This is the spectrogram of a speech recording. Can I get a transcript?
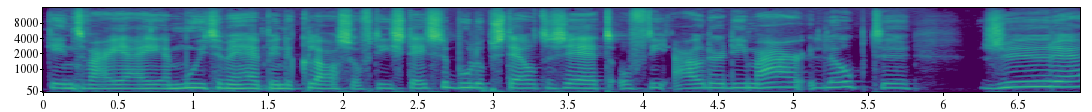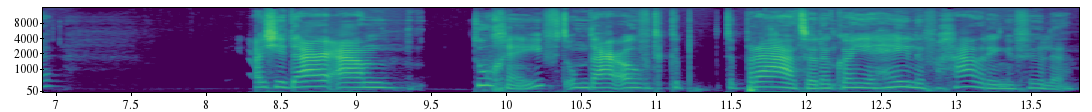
kind waar jij eh, moeite mee hebt in de klas. Of die steeds de boel op stelte zet. Of die ouder die maar loopt te zeuren. Als je daaraan toegeeft om daarover te, te praten, dan kan je hele vergaderingen vullen.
